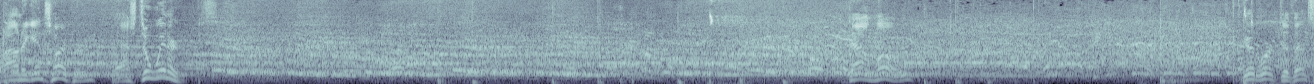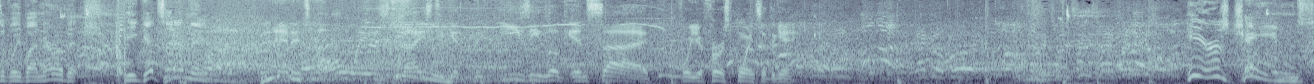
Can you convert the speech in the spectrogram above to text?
Brown against Harper. Pass to Winters. Down low. Good work defensively by Maravich. He gets it in there. And it's always nice to get the easy look inside for your first points of the game. Here's James.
